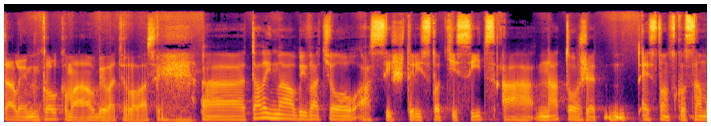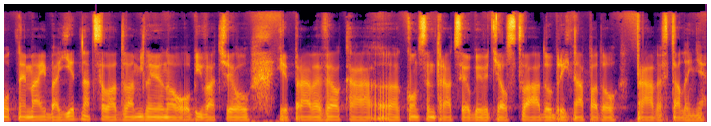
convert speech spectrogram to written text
Tallinn? Koľko má obyvateľov asi? Tallinn má obyvateľov asi 400 tisíc a na to, že Estonsko samotné má iba 1,2 miliónov obyvateľov, je práve veľká koncentrácia obyvateľstva a dobrých nápadov práve v Talline.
